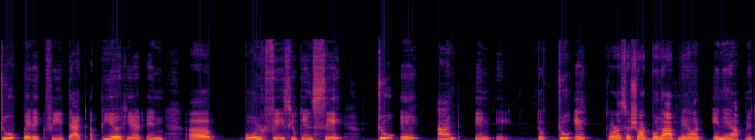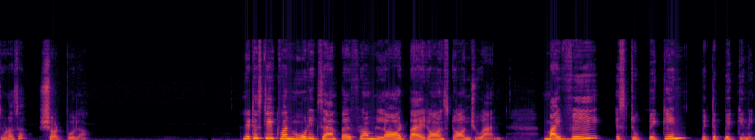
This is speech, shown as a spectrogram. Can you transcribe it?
two pyrrhic feet that appear here in uh, bold face. You can say 2A and in A. तो 2A थोड़ा सा शॉर्ट बोला आपने और in A आपने थोड़ा सा शॉर्ट बोला Let us take one more example from Lord Byron's Don Juan. My way is to begin with the beginning.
